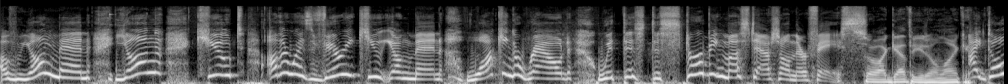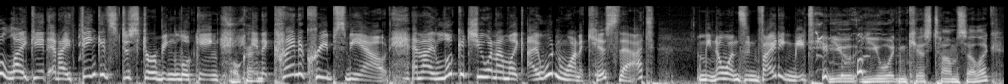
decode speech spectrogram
of young men, young, cute, otherwise very cute young men walking around with this disturbing mustache on their face. So I gather you don't like it. I don't like it, and I think it's disturbing looking, Okay. and it kind of creeps me out. And I look at you, and I'm like, I wouldn't want to kiss that. I mean, no one's inviting me to. you you wouldn't kiss Tom Selleck?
